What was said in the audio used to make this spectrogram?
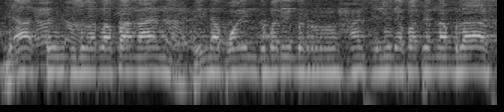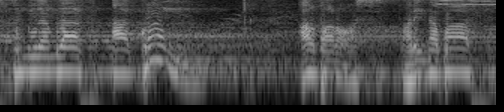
Jatuh di luar lapangan. Pindah poin kembali berhasil didapatkan 16-19. Agung Alparos. Tarik nafas.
